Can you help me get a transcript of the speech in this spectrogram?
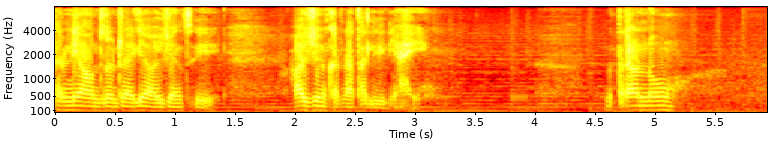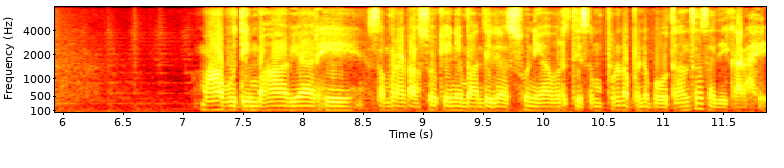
धरणे आंदोलन रॅली आयोजनचे आयोजन करण्यात आलेले आहे. मित्रांनो महाबोधी महाविहार हे सम्राट अशोकेने बांधलेले असून यावरती संपूर्णपणे बौद्धांचाच अधिकार आहे.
